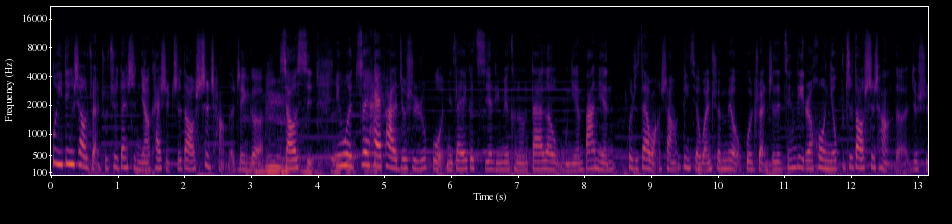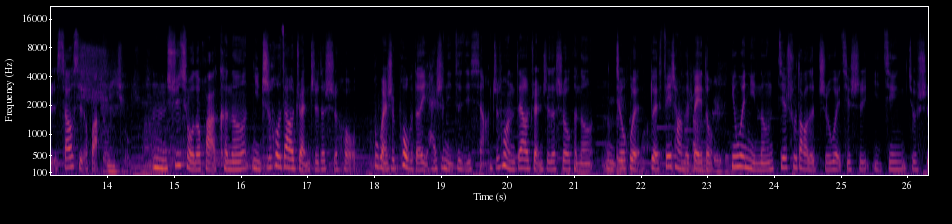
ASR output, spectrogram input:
不一定是要转出去，但是你要开始知道市场的这个消息，对因为最害怕的就是，如果你在一个企业里面可能待了五年、八年或者再往上，并且完全没有过转职的经历，然后你又不知道市场的就是消息的话，需求，嗯，需求的话，可能你之后再要转职的时候，不管是迫不得已还是你自己想，之后你再要转职的时候，可能你就会对非常的被动因为你能接触到的职位其实已经就是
